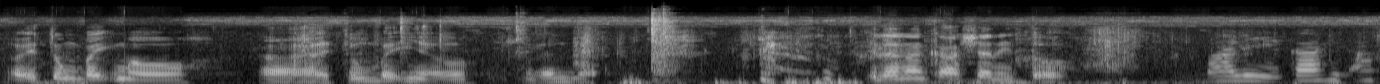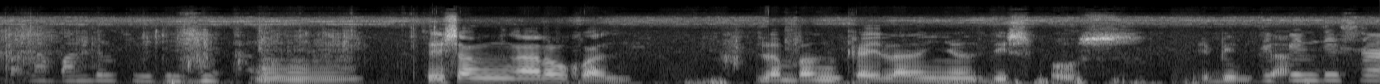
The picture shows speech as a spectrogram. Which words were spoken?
Oh, itong bike mo, ah, itong bike niya, oh, maganda. Ilan ang kasya nito? Bali, kahit apat na bundle, pwede. Mm. Sa isang araw kan, ilan bang kailangan nyo dispose, ibenta? Depende sa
